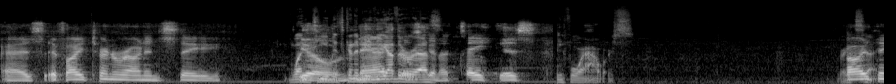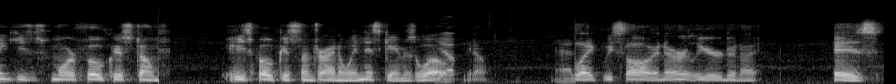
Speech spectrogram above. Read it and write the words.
As if I turn around and say, one team is gonna be the other. Is gonna take this 24 hours. Right I side. think he's more focused on. He's focused on trying to win this game as well. Yep. You know, As like we saw in earlier tonight, is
